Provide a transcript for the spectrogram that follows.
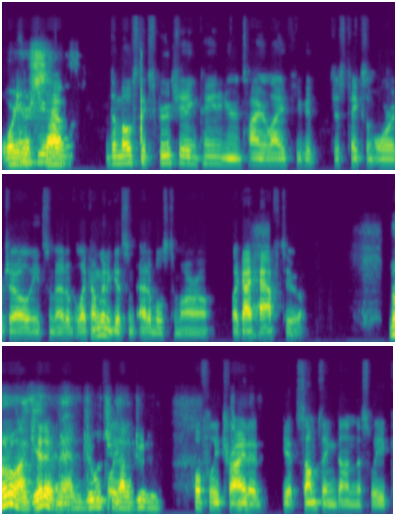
or And if you have the most excruciating pain in your entire life, you could just take some Orajel and eat some edible. Like I'm gonna get some edibles tomorrow. Like I have to. No, no, I get it, Yeah, man. Do what you hopefully- gotta do. Hopefully, try to get something done this week.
